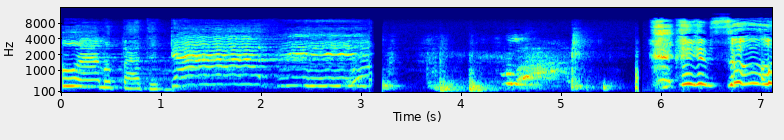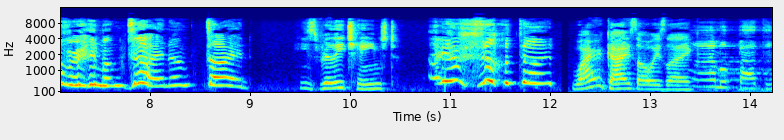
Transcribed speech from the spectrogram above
Oh, I am about to die. I am so over him. I'm done. I'm done. He's really changed. I am so done. Why are guys always like, I'm about to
